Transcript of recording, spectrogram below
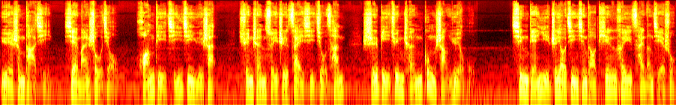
乐声大起，献完寿酒，皇帝极尽御膳，群臣随之再席就餐，时必君臣共赏乐舞。庆典一直要进行到天黑才能结束。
